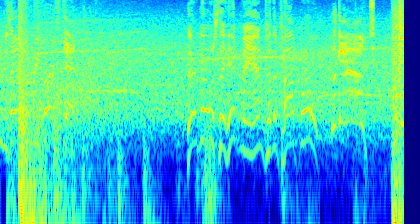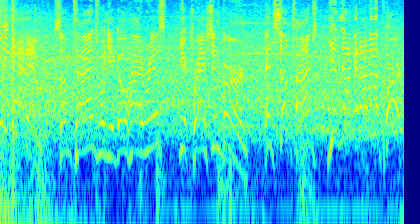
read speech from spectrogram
He was able to reverse that. There goes the hitman to the top rope. Look out! Sometimes when you go high risk, you crash and burn. And sometimes you knock it out of the park.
